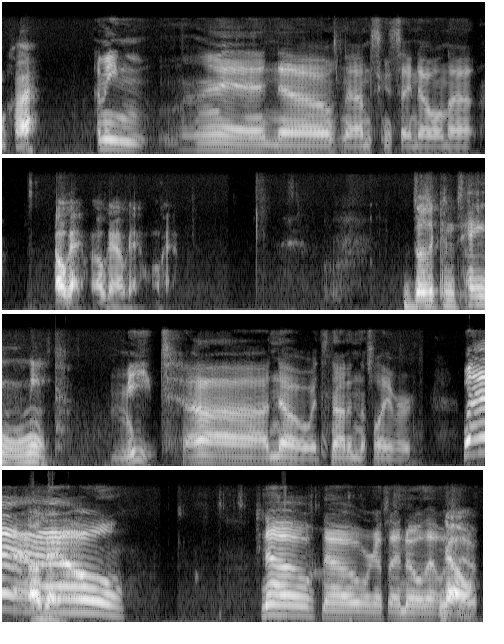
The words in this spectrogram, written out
Okay. I mean, eh, no, no. I'm just gonna say no on that. Okay. Okay. Okay. Okay. Does it contain meat? Meat? Uh, no, it's not in the flavor. Well, no, no. We're gonna say no on that one No. too.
